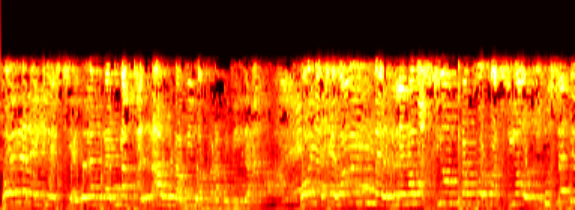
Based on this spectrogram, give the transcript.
Voy a la iglesia y voy a traer una palabra viva para mi vida. Voy a llevarme renovación, transformación. Usted tiene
